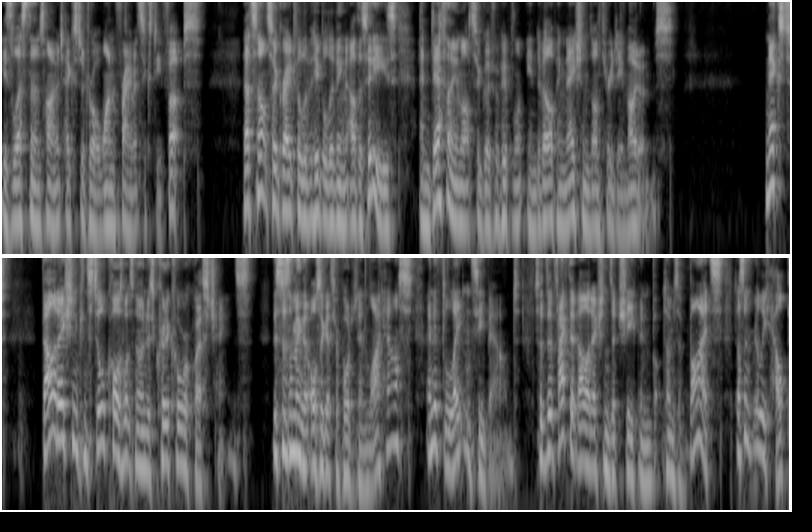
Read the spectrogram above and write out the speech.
is less than the time it takes to draw one frame at 60 FPS. That's not so great for people living in other cities, and definitely not so good for people in developing nations on 3G modems. Next, validation can still cause what's known as critical request chains. This is something that also gets reported in Lighthouse, and it's latency bound. So the fact that validations are cheap in terms of bytes doesn't really help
